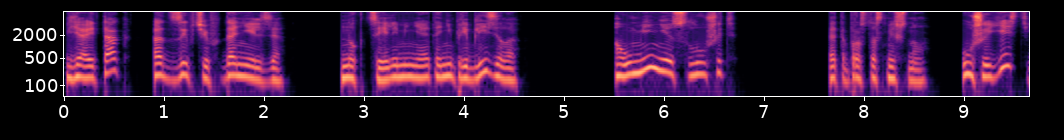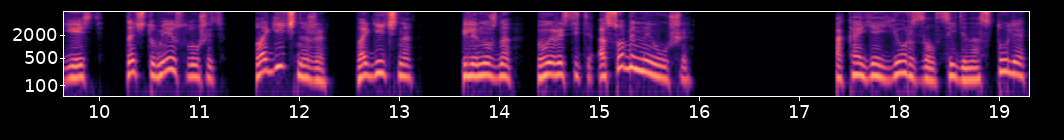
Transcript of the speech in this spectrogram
Я и так отзывчив, да нельзя. Но к цели меня это не приблизило. А умение слушать — это просто смешно. Уши есть? Есть. Значит, умею слушать. Логично же? Логично. Или нужно вырастить особенные уши? Пока я ерзал, сидя на стуле,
